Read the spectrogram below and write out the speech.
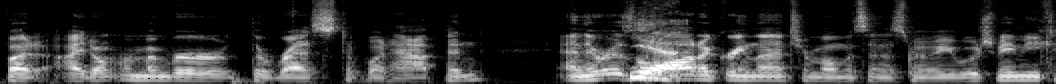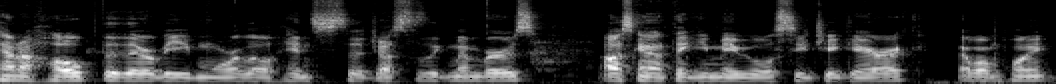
but I don't remember the rest of what happened. And there was a lot of Green Lantern moments in this movie, which made me kind of hope that there would be more little hints to Justice League members. I was kind of thinking maybe we'll see Jay Garrick at one point.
